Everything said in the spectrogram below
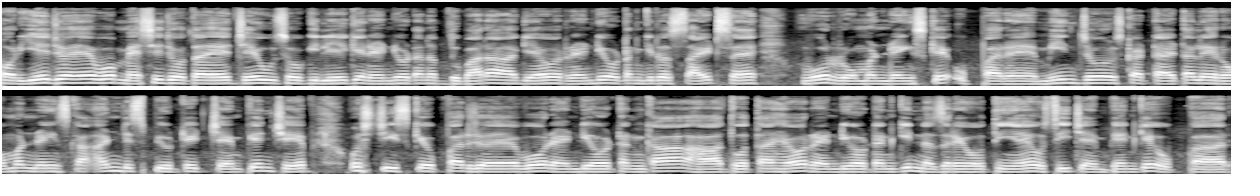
और ये जो है वो मैसेज होता है जे ऊसो के लिए कि रेंडी ऑटन अब दोबारा आ गया और रैंडी ओटन की जो साइट्स हैं, वो रोमन रेंग्स के ऊपर हैं। मीन जो उसका टाइटल है, रोमन रेंग्स का अनडिस्प्यूटेड चैम्पियनशिप उस चीज़ के ऊपर जो है, वो रैंडी ओटन का हाथ होता है और रैंडी ओटन की नज़रें होती हैं उसी चैम्पियन के ऊपर।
